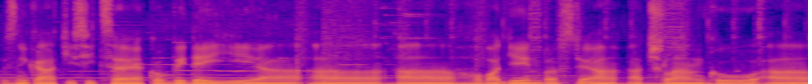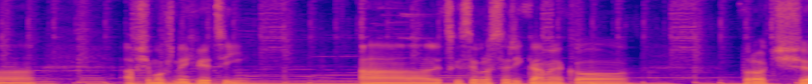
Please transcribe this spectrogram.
vzniká tisíce jako videí a, a, a hovadin prostě a, a článků a, a všemožných věcí. A vždycky si prostě říkám jako, proč, eh,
